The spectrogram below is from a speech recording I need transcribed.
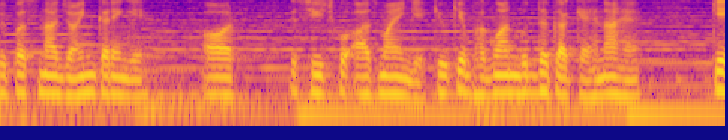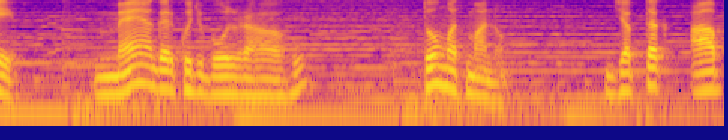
विपसना ज्वाइन करेंगे और इस चीज़ को आजमाएँगे, क्योंकि भगवान बुद्ध का कहना है कि मैं अगर कुछ बोल रहा हूँ तो मत मानो। जब तक आप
